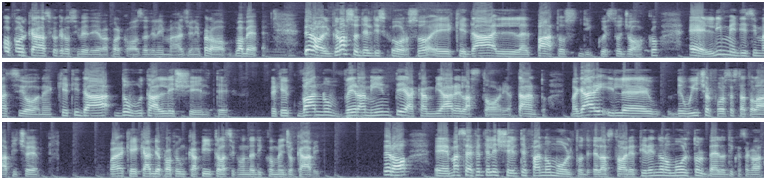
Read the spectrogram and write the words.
o col casco che non si vedeva qualcosa delle immagini, però vabbè. Però il grosso del discorso e che dà il pathos di questo gioco è l'immedesimazione che ti dà dovuta alle scelte. Perché vanno veramente a cambiare la storia. Tanto, magari il eh, The Witcher forse è stato l'apice guarda che cambia proprio un capitolo a seconda di come giocavi. Però eh, Mass Effect le scelte fanno molto della storia, ti rendono molto il bello di questa cosa.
